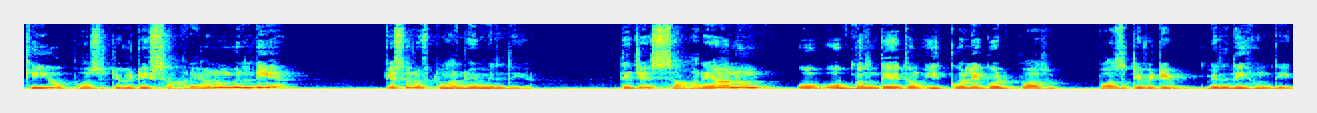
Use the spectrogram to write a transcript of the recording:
ਕੀ ਉਹ ਪੋਜ਼ਿਟਿਵਿਟੀ ਸਾਰਿਆਂ ਨੂੰ ਮਿਲਦੀ ਹੈ ਕਿ ਸਿਰਫ ਤੁਹਾਨੂੰ ਹੀ ਮਿਲਦੀ ਹੈ? ਤੇ ਜੇ ਸਾਰਿਆਂ ਨੂੰ ਉਹ ਉਹ ਬੰਦੇ ਤੋਂ ਇਕੁਅਲੀ ਗੁੱਡ ਪੋਜ਼ਿਟਿਵਿਟੀ ਮਿਲਦੀ ਹੁੰਦੀ,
